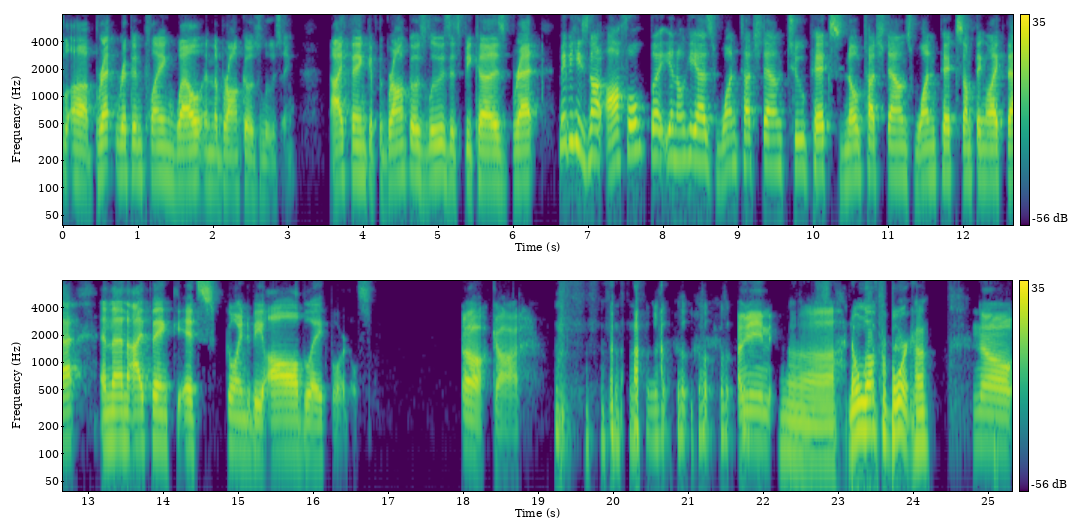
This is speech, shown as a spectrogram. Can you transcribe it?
uh, Brett Rypien playing well and the Broncos losing. I think if the Broncos lose, it's because Brett maybe he's not awful, but you know he has one touchdown, two picks, no touchdowns, one pick, something like that. And then I think it's going to be all Blake Bortles. Oh God. I mean, Uh, no love for Bort, huh? no.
